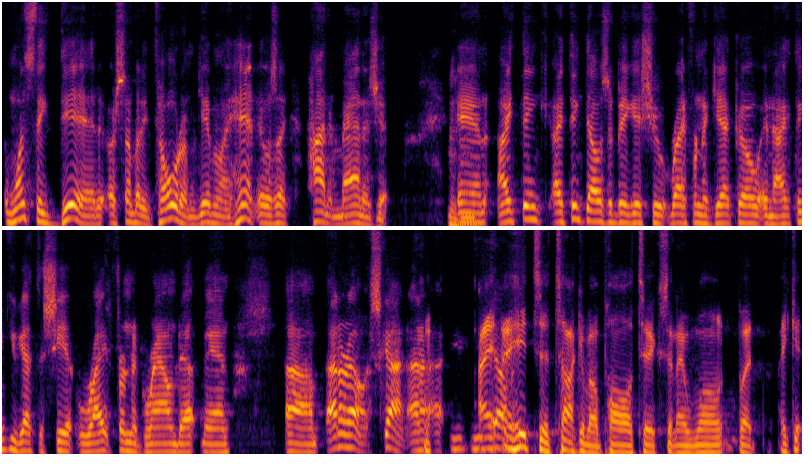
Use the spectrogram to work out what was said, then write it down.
once they did, or somebody told them, gave them a hint, it was like how to manage it. Mm-hmm. And I think I think that was a big issue right from the get go, and I think you got to see it right from the ground up, man. Um, I don't know, Scott. I, you I, I hate to talk about politics, and I won't. But I get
